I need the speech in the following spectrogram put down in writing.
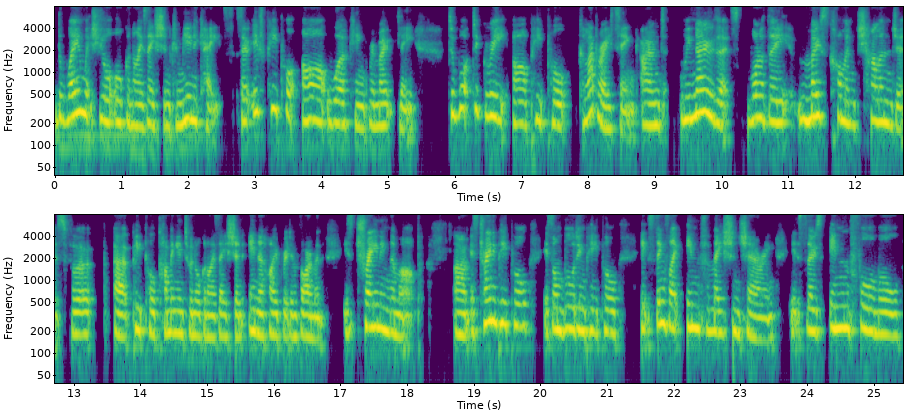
the way in which your organization communicates. So if people are working remotely, to what degree are people collaborating? And we know that one of the most common challenges for uh, people coming into an organization in a hybrid environment is training them up. Um, it's training people, it's onboarding people, it's things like information sharing, it's those informal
